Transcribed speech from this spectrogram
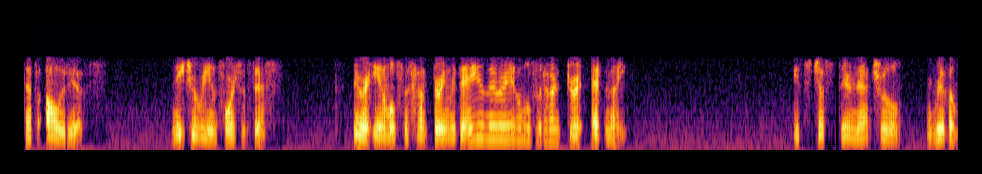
That's all it is. Nature reinforces this. There are animals that hunt during the day, and there are animals that hunt at night. It's just their natural rhythm.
